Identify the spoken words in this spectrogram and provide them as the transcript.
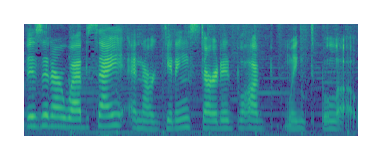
visit our website and our Getting Started blog linked below.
